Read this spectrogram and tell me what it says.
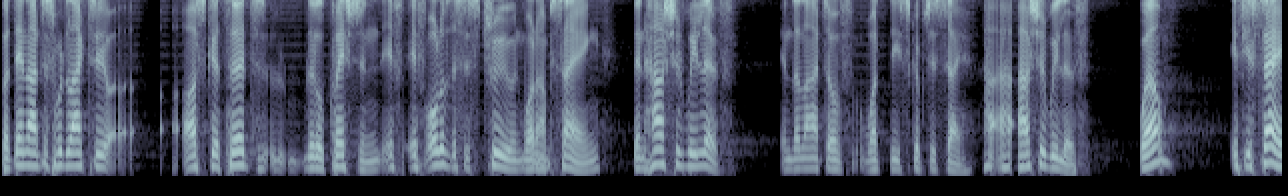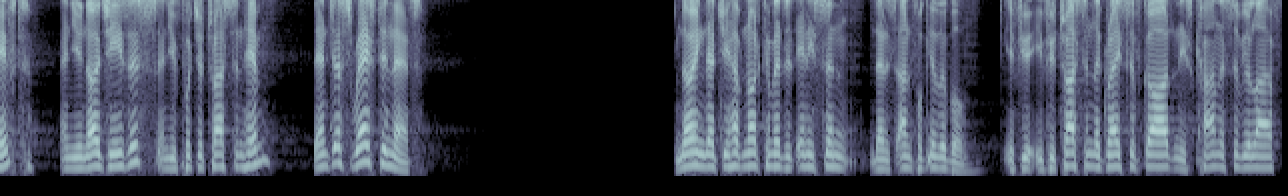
But then I just would like to uh, ask a third little question. If, if all of this is true in what I'm saying, then how should we live in the light of what these scriptures say? How, how should we live? Well, if you're saved and you know Jesus and you've put your trust in Him, then just rest in that. Knowing that you have not committed any sin that is unforgivable. If you, if you trust in the grace of God and His kindness of your life,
